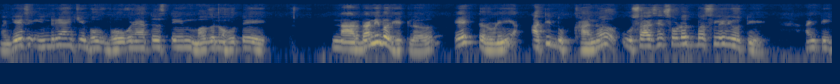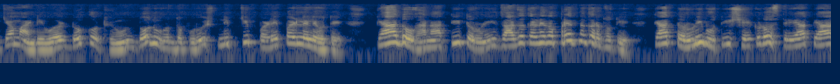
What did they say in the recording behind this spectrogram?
म्हणजेच इंद्रियांची भोग भोगण्यातच ते मग्न होते. नारदांनी बघितलं एक तरुणी अति दुःखानं उसासे सोडत बसलेली होती आणि तिच्या मांडीवर डोकं ठेवून दोन वृद्ध पुरुष निपचिपपणे पडलेले होते. त्या दोघांना ती तरुणी जाग करण्याचा प्रयत्न करत होती. त्या तरुणीभोवती शेकडो स्त्रिया त्या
